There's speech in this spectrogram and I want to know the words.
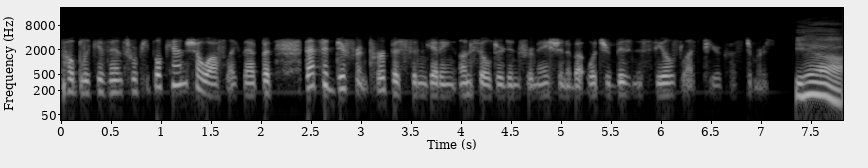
public events where people can show off like that, but that's a different purpose than getting unfiltered information about what your business feels like to your customers. Yeah.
